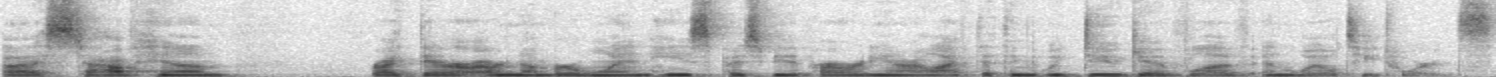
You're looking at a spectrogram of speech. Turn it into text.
us to have him right there, our number one. He's supposed to be the priority in our life, the thing that we do give love and loyalty towards.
